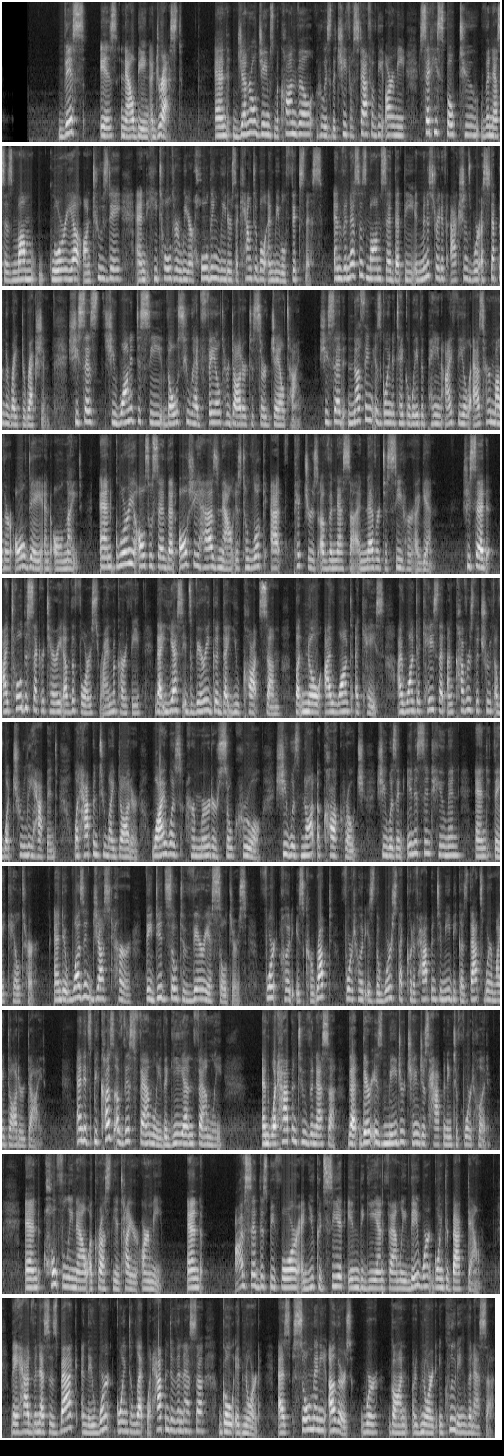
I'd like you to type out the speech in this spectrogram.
This is now being addressed. And General James McConville, who is the chief of staff of the Army, said he spoke to Vanessa's mom, Gloria, on Tuesday, and he told her, We are holding leaders accountable and we will fix this. And Vanessa's mom said that the administrative actions were a step in the right direction. She says she wanted to see those who had failed her daughter to serve jail time. She said, Nothing is going to take away the pain I feel as her mother all day and all night. And Gloria also said that all she has now is to look at pictures of Vanessa and never to see her again. She said, I told the Secretary of the Force, Ryan McCarthy, that yes, it's very good that you caught some, but no, I want a case. I want a case that uncovers the truth of what truly happened, what happened to my daughter. Why was her murder so cruel? She was not a cockroach. She was an innocent human, and they killed her. And it wasn't just her, they did so to various soldiers. Fort Hood is corrupt. Fort Hood is the worst that could have happened to me because that's where my daughter died. And it's because of this family, the Guillen family, and what happened to Vanessa that there is major changes happening to Fort Hood and hopefully now across the entire army. And I've said this before, and you could see it in the Guillen family. They weren't going to back down. They had Vanessa's back and they weren't going to let what happened to Vanessa go ignored, as so many others were gone ignored, including Vanessa.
